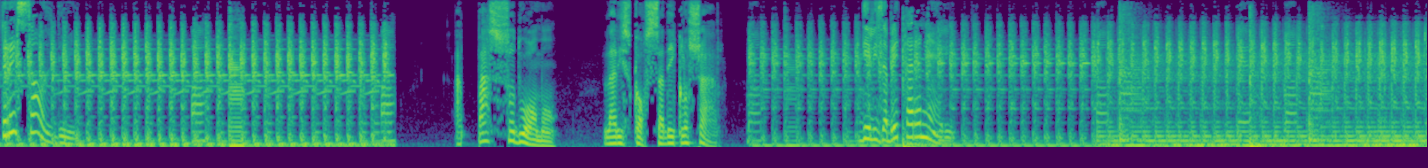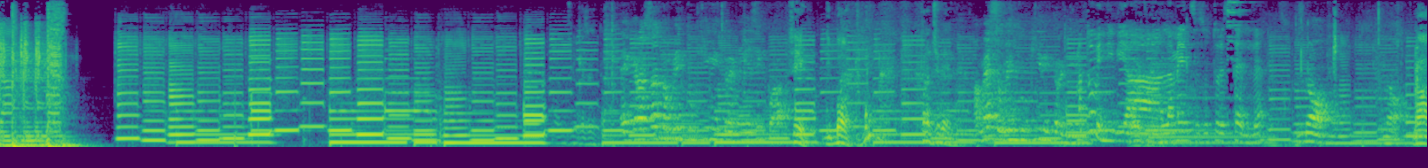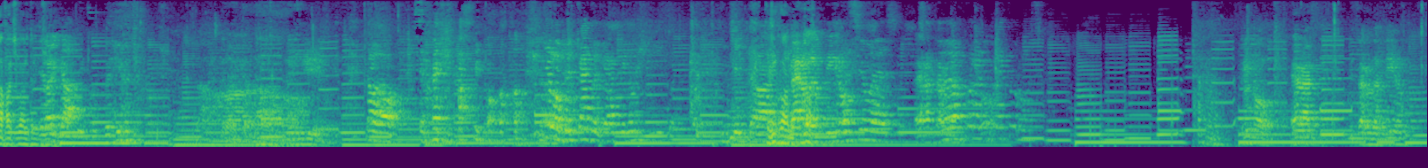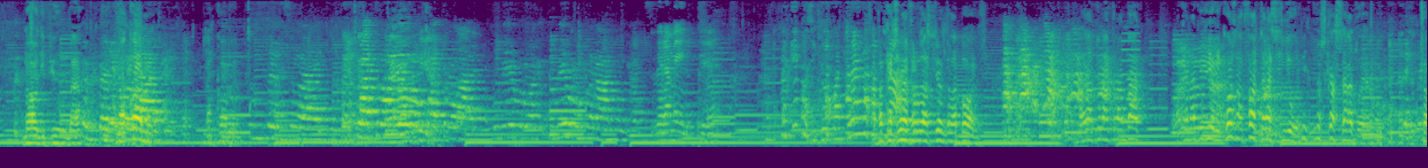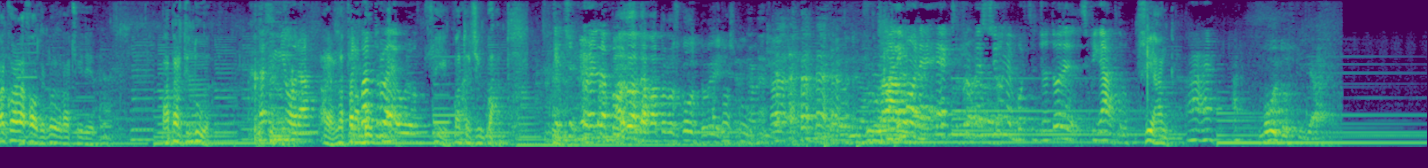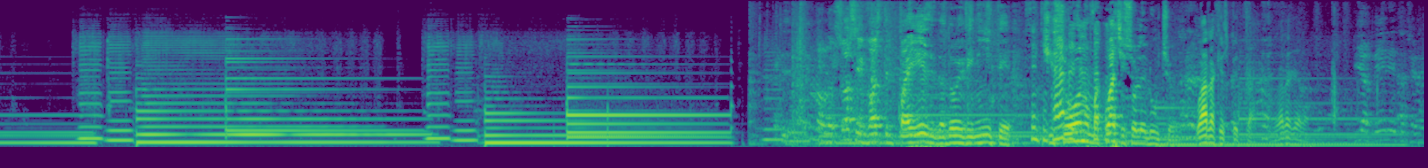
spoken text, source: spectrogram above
Tre soldi. A passo d'uomo. La riscossa dei clochard. Di Elisabetta Ranieri. È ingrassato 21 kg in tre mesi qua. Sì, di botto. Francevene. Ha messo 21 kg in tre Ma mesi. tu venivi alla mensa sotto le stelle? No, no. No, facevo altre Era il quel periodo. No, no, era il capo. Io l'ho beccato perché era appena uscito. Incentrato. Ti ricordi? Era ancora il corretto rosso. Primo era il ferro da tiro. No, di più, ma... Non come. Non come. Per 4 euro, 4 anni. Un euro, un euro per anno. Veramente? E Perché così? 4 euro? Ma perché ci vuoi fare la storia della borsa? Ha dato un'altra ambata. Carabinieri, cosa ha fatto la signora? Uno scassato era. C'ho ancora la foto, poi lo faccio vedere. Ma aperto in due. La signora? Allora, la per farà 4 bo- euro? Sì, 4,50. Che c'è nella borsa? Allora ti ha fatto lo sconto, vedi? Ma Limone è ex professione borseggiatore sfigato. Sì, anche. Ah, eh. Molto spiegato. Vostri paesi, da dove venite, Senti, ci sono, ma qua di- ci sono le lucciole. Guarda che spettacolo, guarda che roba.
